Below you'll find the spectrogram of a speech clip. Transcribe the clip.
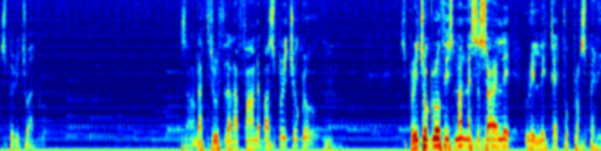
spiritual growth. That's another truth that I found about spiritual growth. Spiritual growth is not necessarily related to prosperity.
